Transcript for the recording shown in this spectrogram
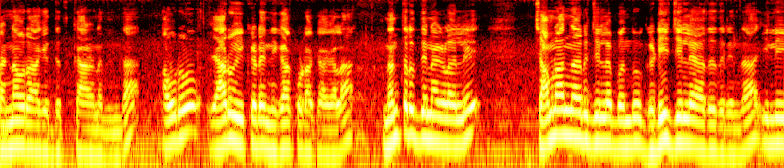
ಸಣ್ಣವರಾಗಿದ್ದ ಕಾರಣದಿಂದ ಅವರು ಯಾರೂ ಈ ಕಡೆ ನಿಗಾ ಕೊಡೋಕ್ಕಾಗಲ್ಲ. ನಂತರದ ದಿನಗಳಲ್ಲಿ ಚಾಮರಾಜನಗರ ಜಿಲ್ಲೆ ಬಂದು ಗಡಿ ಜಿಲ್ಲೆ ಆದ್ದರಿಂದ ಇಲ್ಲಿ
